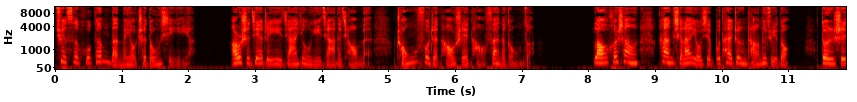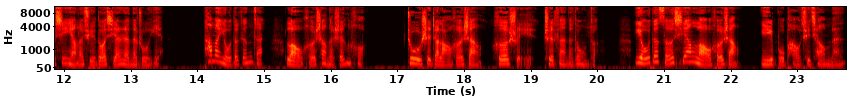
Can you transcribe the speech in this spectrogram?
却似乎根本没有吃东西一样，而是接着一家又一家的敲门，重复着讨水讨饭的动作。老和尚看起来有些不太正常的举动，顿时吸引了许多闲人的注意。他们有的跟在老和尚的身后，注视着老和尚喝水吃饭的动作，有的则先老和尚。一步跑去敲门，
